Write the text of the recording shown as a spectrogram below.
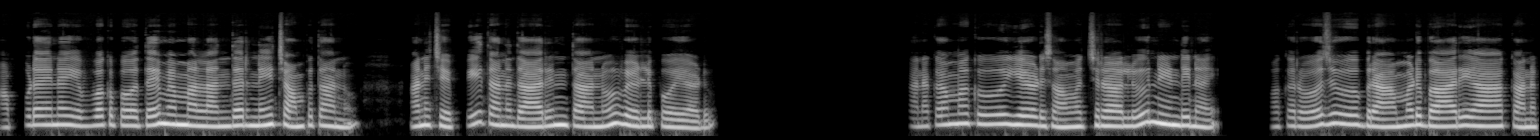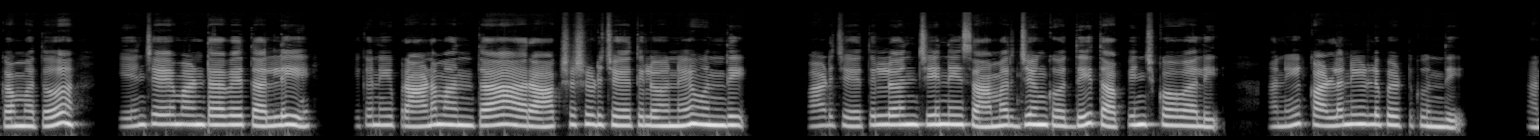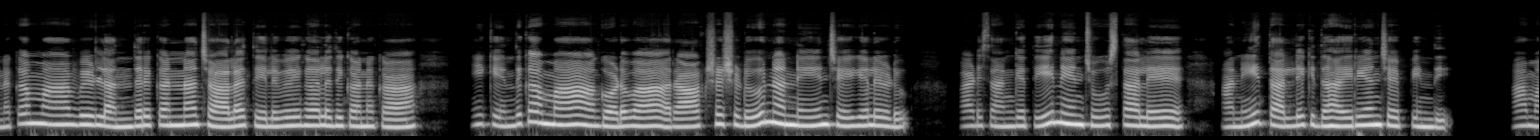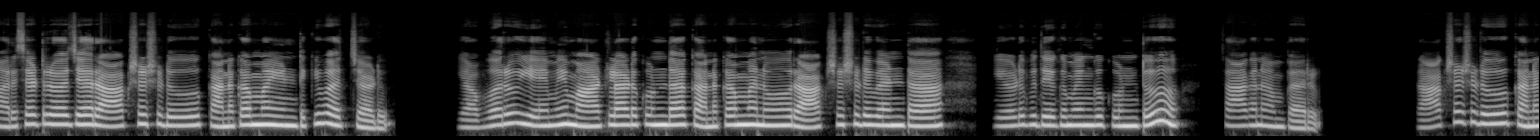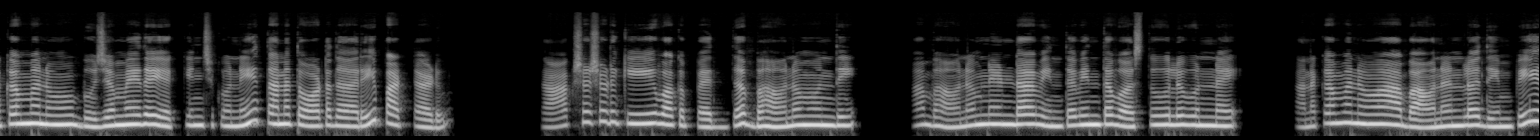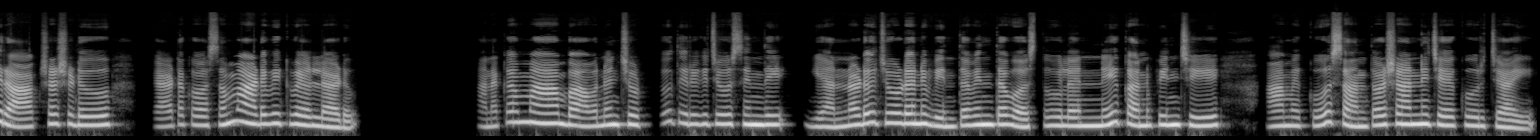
అప్పుడైనా ఇవ్వకపోతే మిమ్మల్ని అందరినీ చంపుతాను అని చెప్పి తన దారిని తాను వెళ్ళిపోయాడు. కనకమ్మకు ఏడు సంవత్సరాలు నిండినాయి. ఒకరోజు బ్రాహ్మడి భార్య కనకమ్మతో ఏం చేయమంటావే తల్లి? ఇక నీ ప్రాణమంతా ఆ రాక్షసుడి చేతిలోనే ఉంది. వాడి చేతుల్లోంచి నీ సామర్థ్యం కొద్దీ తప్పించుకోవాలి. అని కళ్ళనీళ్ళు పెట్టుకుంది. కనకమ్మ వీళ్ళందరికన్నా చాలా తెలివేగలది కనుక. నీకెందుకమ్మా ఆ గొడవ? రాక్షసుడు నన్నేం చెయ్యలేడు. వాడి సంగతి నేను చూస్తాలే అని తల్లికి ధైర్యం చెప్పింది. ఆ మరుసటి రోజే రాక్షసుడు కనకమ్మ ఇంటికి వచ్చాడు. ఎవ్వరూ ఏమీ మాట్లాడకుండా కనకమ్మను రాక్షసుడి వెంట ఏడుపు దిగమింగుకుంటూ సాగనంపారు. రాక్షసుడు కనకమ్మను భుజం మీద ఎక్కించుకుని తన తోటదారి పట్టాడు. రాక్షసుడికి ఒక పెద్ద భవనం ఉంది. ఆ భవనం నిండా వింత వింత వస్తువులు ఉన్నాయి. కనకమ్మను ఆ భవనంలో దింపి రాక్షసుడు వేట కోసం అడవికి వెళ్ళాడు. కనకమ్మ భవనం చుట్టూ తిరిగి చూసింది. ఎన్నడూ చూడని వింత వింత వస్తువులన్నీ కనిపించి ఆమెకు సంతోషాన్ని చేకూర్చాయి.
